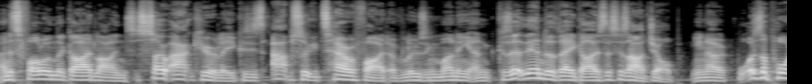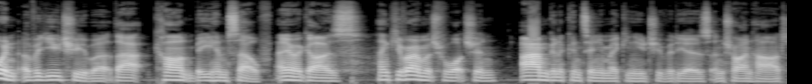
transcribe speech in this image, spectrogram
and is following the guidelines so accurately because he's absolutely terrified of losing money and because at the end of the day guys this is our job, you know. What is the point of a YouTuber that can't be himself? Anyway guys, thank you very much for watching. I'm going to continue making YouTube videos and trying hard.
